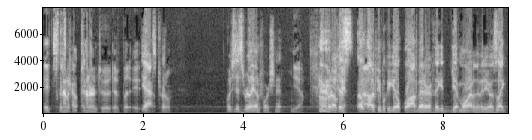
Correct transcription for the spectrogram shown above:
It's So kind of like- counterintuitive, but it, Yeah, it's true. which is really unfortunate. Yeah. But okay. Because a lot um, of people could get a lot better if they could get more out of the videos. Like,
